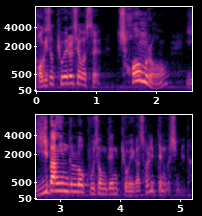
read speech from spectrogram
거기서 교회를 세웠어요. 처음으로 이방인들로 구성된 교회가 설립된 것입니다.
